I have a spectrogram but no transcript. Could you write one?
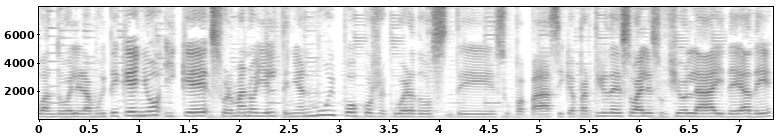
cuando él era muy pequeño y que su hermano y él tenían muy pocos recuerdos de su papá, así que a partir de eso a él le surgió la idea de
